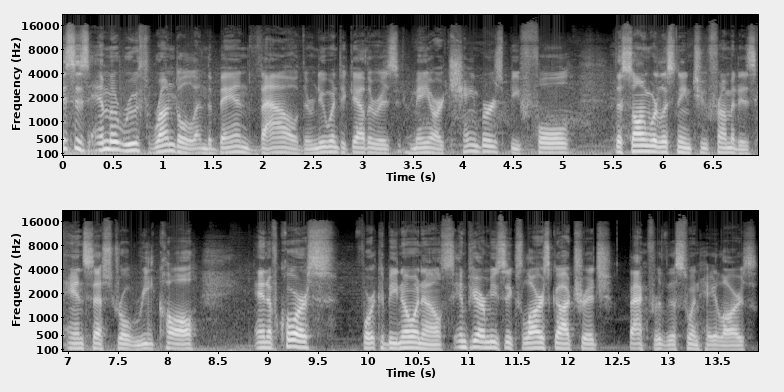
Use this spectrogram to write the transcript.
This is Emma Ruth Rundle and the band Thou. Their new one together is May Our Chambers Be Full. The song we're listening to from it is Ancestral Recall. And of course, for it could be no one else, NPR Music's Lars Gotrich, back for this one. Hey, Lars.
